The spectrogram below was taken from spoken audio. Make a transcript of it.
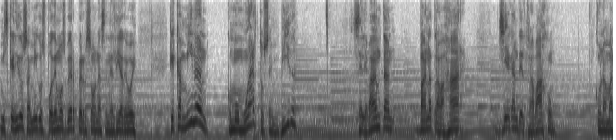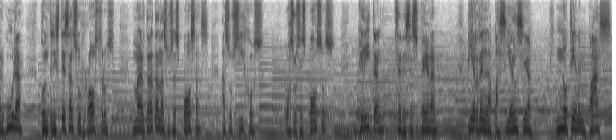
mis queridos amigos, podemos ver personas en el día de hoy que caminan como muertos en vida. Se levantan, van a trabajar, llegan del trabajo, con amargura, con tristeza en sus rostros, maltratan a sus esposas, a sus hijos o a sus esposos, gritan, se desesperan, pierden la paciencia, no tienen paz.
